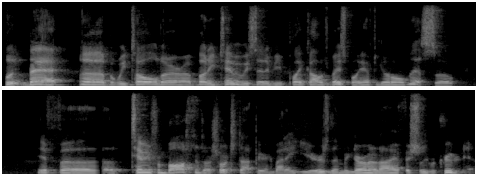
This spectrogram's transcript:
split bat. Uh, but we told our uh, buddy Timmy, we said if you play college baseball, you have to go to Ole Miss. So if uh, Timmy from Boston's our shortstop here in about eight years, then McDermott and I officially recruited him.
